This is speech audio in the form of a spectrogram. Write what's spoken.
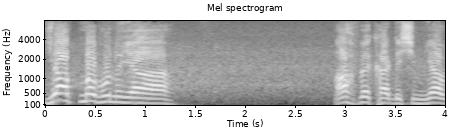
Yapma bunu ya. Ah be kardeşim ya.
